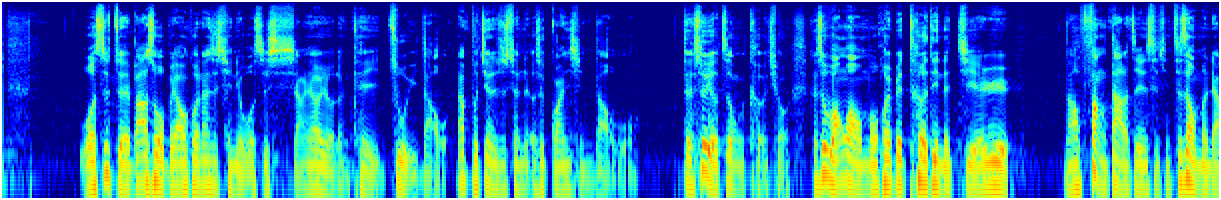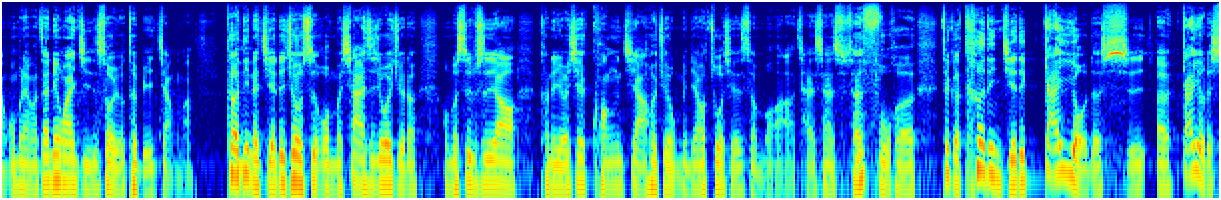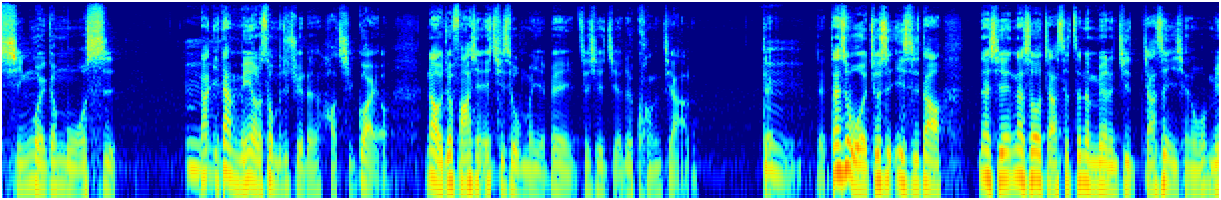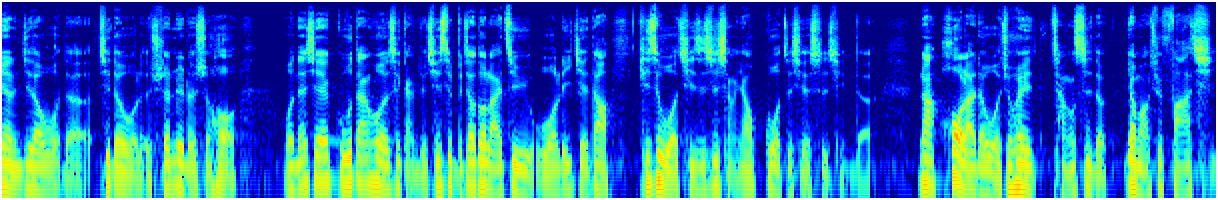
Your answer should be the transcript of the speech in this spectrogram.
我是嘴巴说我不要过，但是请你，我是想要有人可以注意到我，那不见得是真的，而是关心到我。对，所以有这种渴求。可是往往我们会被特定的节日，然后放大了这件事情。这是我们两我们两个在另外一集的时候有特别讲嘛。特定的节日就是我们下一次就会觉得，我们是不是要可能有一些框架，会觉得我们一定要做些什么啊，才算才符合这个特定节日该有的时呃该有的行为跟模式。那一旦没有的时候，我们就觉得好奇怪哦。那我就发现，哎、欸，其实我们也被这些节日框架了，对、嗯、对。但是我就是意识到，那些那时候，假设真的没有人记，假设以前的我没有人记得我的记得我的生日的时候，我那些孤单或者是感觉，其实比较多来自于我理解到，其实我其实是想要过这些事情的。那后来的我就会尝试的，要么去发起，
